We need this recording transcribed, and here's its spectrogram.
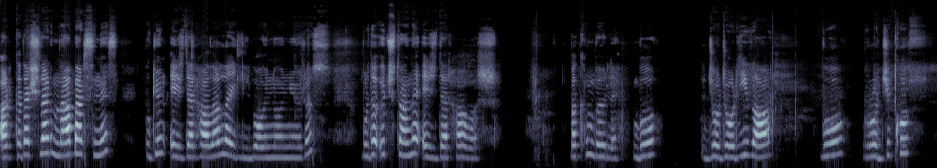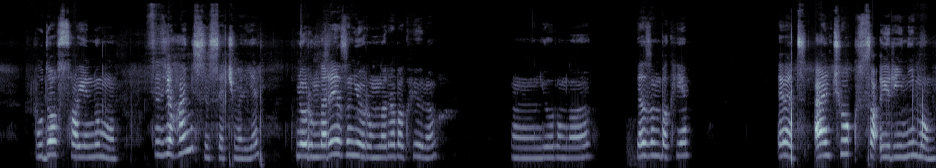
Arkadaşlar ne habersiniz? Bugün ejderhalarla ilgili bir oyun oynuyoruz. Burada 3 tane ejderha var. Bakın böyle. Bu Jojoriva, bu Rojikus, bu da Sayunumu. Sizce hangisini seçmeliyim? Yorumlara yazın. Yorumlara bakıyorum. Hmm, yorumlar. Yazın bakayım. Evet, en çok Sayurinimum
